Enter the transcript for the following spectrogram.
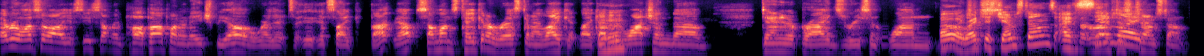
Every once in a while, you see something pop up on an HBO where it's it's like, but yep, someone's taking a risk, and I like it. Like I've been watching um, Danny McBride's recent one. Oh, which Righteous Gemstones. I've seen Righteous like Gemstone.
